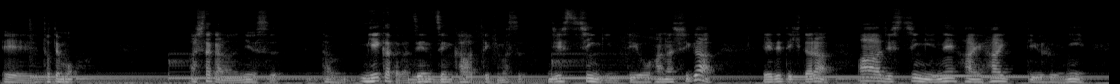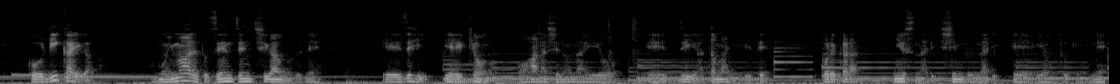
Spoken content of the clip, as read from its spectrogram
えとても明日からのニュース多分見え方が全然変わってきます。実質賃金っていうお話が、え出てきたらああ実質賃金ねはいはいっていう風にこう理解がもう今までと全然違うのでね、えー、ぜひ、え、今日のお話の内容、えー、ぜひ頭に入れてこれからニュースなり新聞なり、えー、読む時にね、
